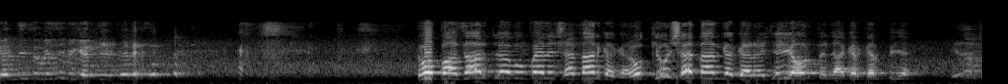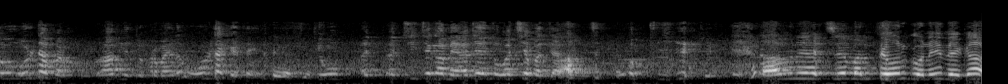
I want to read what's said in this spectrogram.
گندی تو ویسی بھی گندی پہلے وہ بازار جو ہے وہ پہلے شیطان کا گھر وہ کیوں شیطان کا گھر ہے؟ یہی عورتیں جا کر کرتی ہے تو الٹا پر آپ نے جو فرمایا نا وہ الٹا کہتے ہیں۔ کہ وہ اچھی جگہ میں آ جائے تو اچھے بن جائے ہم نے اچھے بنتے ان کو نہیں دیکھا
